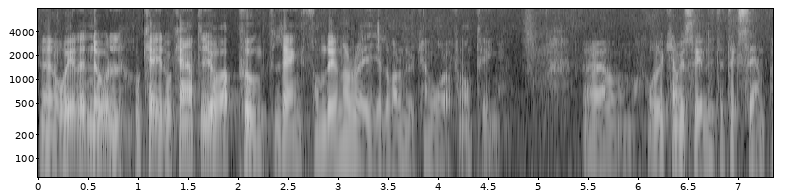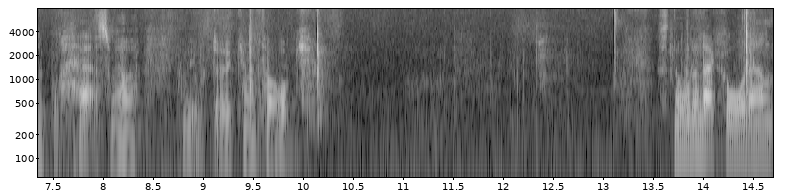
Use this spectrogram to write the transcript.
Eh, Och är det null, okej då kan jag inte göra punkt length om det är en array eller vad det nu kan vara för någonting. Eh, Och det kan vi se ett litet exempel på här som jag har gjort. Det kan vi ta och snor den där koden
